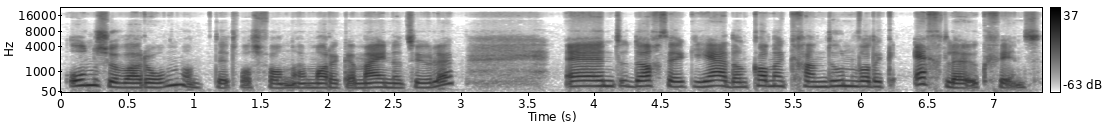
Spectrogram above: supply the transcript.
onze waarom. Want dit was van Mark en mij natuurlijk. En toen dacht ik, ja, dan kan ik gaan doen wat ik echt leuk vind.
